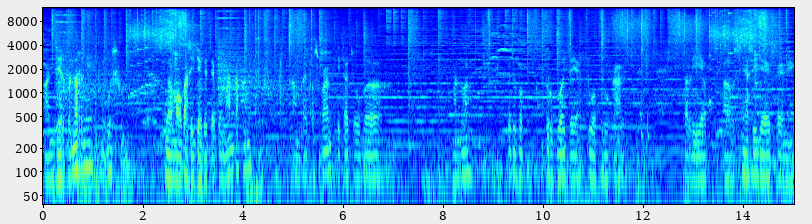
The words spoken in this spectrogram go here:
anjir bener nih. Bus. Nggak mau kasih JP-JP mantap nih sampai tos banget kita coba manual. Kita coba turbo aja ya 20 kali kita lihat harusnya si JP nih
